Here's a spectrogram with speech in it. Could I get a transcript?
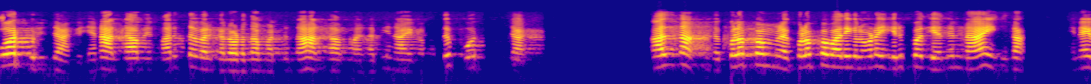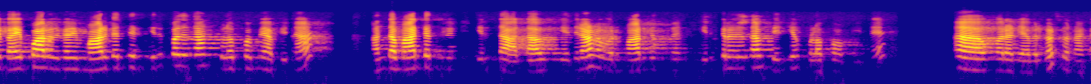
போர் புரிஞ்சாங்க. ஏன்னா அல்லாமை மறுத்தவர்களோட தான் மட்டும்தான் அல்லாம நபி நாயகம் வந்து போர் புரிஞ்சாங்க. அதுதான் இந்த குழப்பம் குழப்பவாதிகளோட இருப்பது எதுன்னா இதுதான். இணை வைப்பாளர்களின் மார்க்கத்தில் இருப்பதுதான் குழப்பமே அப்படின்னா அந்த மார்க்கத்துல நீங்க இருந்தா அல்லாவுக்கு எதிரான ஒரு மார்க்கத்துல நீ இருக்கிறது தான் பெரிய குழப்பம் அப்படின்னு உமர் அலி அவர்கள் சொன்னாங்க.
